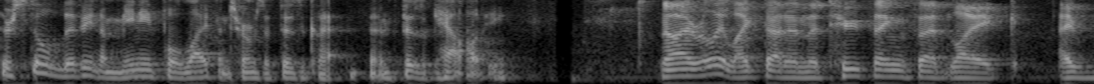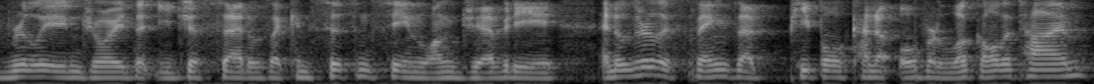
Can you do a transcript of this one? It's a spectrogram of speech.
they're still living a meaningful life in terms of physical and physicality. No, I really like that. And the two things that like I really enjoyed that you just said it was like consistency and longevity. And those are the things that people kind of overlook all the time.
